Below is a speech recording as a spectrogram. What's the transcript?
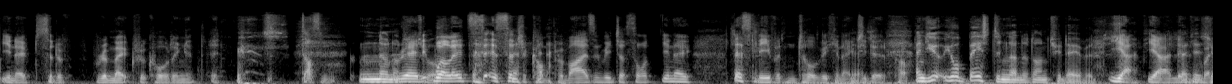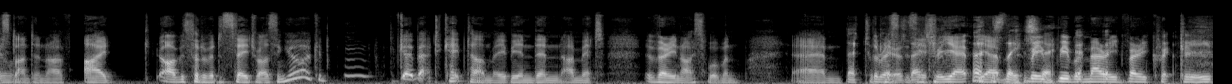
you know sort of remote recording. It, it doesn't No, not at really. all. Well, it's it's such a compromise, and we just thought, you know, let's leave it until we can actually do it properly. And you, you're based in London, aren't you, David? yeah, yeah, I live That in West your- London. I've, I I was sort of at a stage where I was thinking, oh, I could mm, go back to Cape Town maybe, and then I met a very nice woman. And That took the rest is that, history. Yeah, yeah. we, we were married very quickly,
